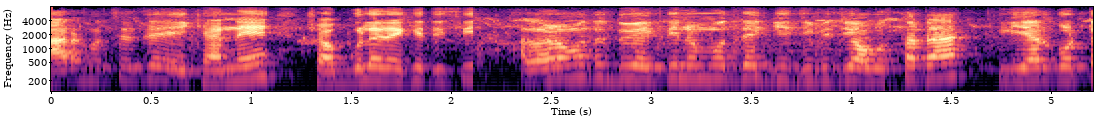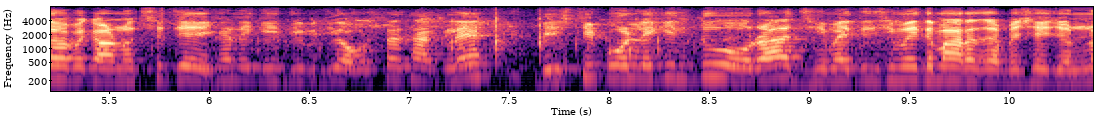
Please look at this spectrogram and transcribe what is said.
আর হচ্ছে যে এখানে সবগুলো রেখে দিছি। আল্লাহর মধ্যে দু একদিনের মধ্যে গিজিবিজি অবস্থাটা ক্লিয়ার করতে হবে, কারণ হচ্ছে যে এখানে গিজিবিজি অবস্থায় থাকলে বৃষ্টি পড়লে কিন্তু ওরা ঝিমাইতে ঝিমাইতে মারা যাবে সেই জন্য।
